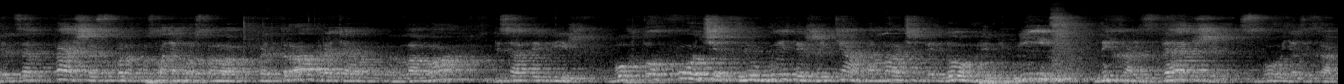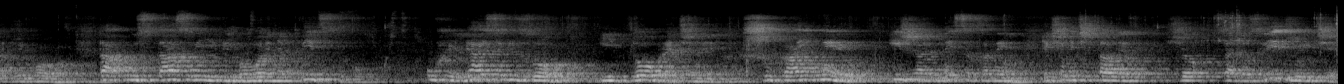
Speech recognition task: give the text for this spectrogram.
Е, Це перше суботне послання апостола Петра, 3 глава, 10 вірш. Бо хто хоче любити життя та бачити добрі дні, нехай здержить свого язика від лихого та уста свої від говорення підступу. ухиляйся від злого і добре чини, шукай миру і жалнися за ним. Якщо ми читали, що це досліджуючи,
